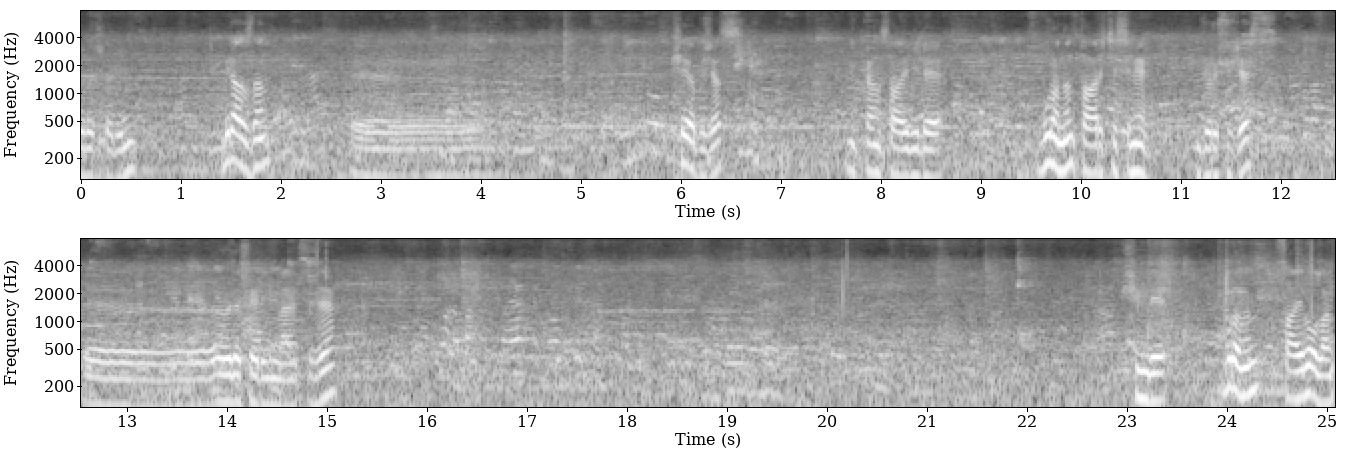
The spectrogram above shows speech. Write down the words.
öyle söyleyeyim. Birazdan ee, şey yapacağız. Dükkan sahibiyle buranın tarihçesini görüşeceğiz. Ee, öyle söyleyeyim ben size. Şimdi buranın sahibi olan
